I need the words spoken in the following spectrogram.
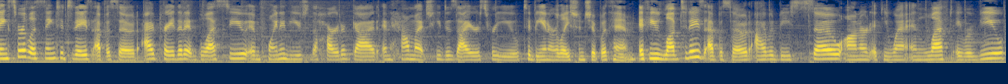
Thanks for listening to today's episode. I pray that it blessed you and pointed you to the heart of God and how much He desires for you to be in a relationship with Him. If you loved today's episode, I would be so honored if you went and left a review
